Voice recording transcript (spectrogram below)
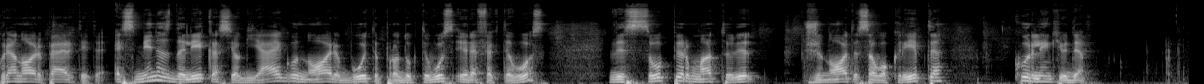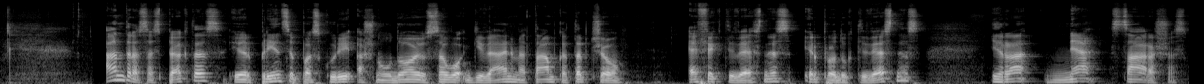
kurią noriu perteikti. Esminis dalykas, jog jeigu nori būti produktyvus ir efektyvus, visų pirma turi žinoti savo kryptį, kur link judi. Antras aspektas ir principas, kurį aš naudoju savo gyvenime tam, kad tapčiau efektyvesnis ir produktyvesnis, yra ne sąrašas.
